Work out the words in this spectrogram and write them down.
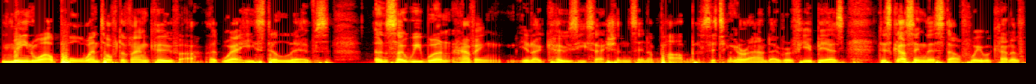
Meanwhile, Paul went off to Vancouver, where he still lives. And so we weren't having, you know, cozy sessions in a pub, sitting around over a few beers, discussing this stuff. We were kind of,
